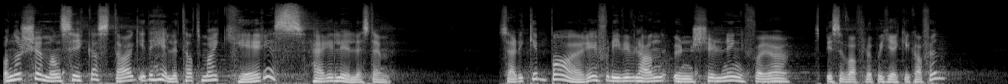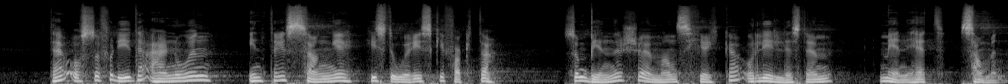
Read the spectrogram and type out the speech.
Og når Sjømannskirkas dag i det hele tatt markeres her i Lillestrøm, så er det ikke bare fordi vi vil ha en unnskyldning for å spise vafler på kirkekaffen. Det er også fordi det er noen interessante historiske fakta som binder Sjømannskirka og Lillestrøm menighet sammen.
